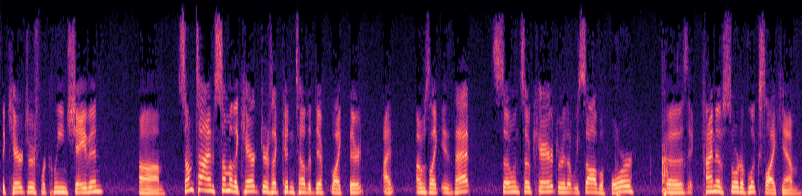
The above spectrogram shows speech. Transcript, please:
the characters were clean shaven, um, sometimes some of the characters I couldn't tell the diff. Like they're, I I was like, is that so and so character that we saw before? Because it kind of sort of looks like him.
